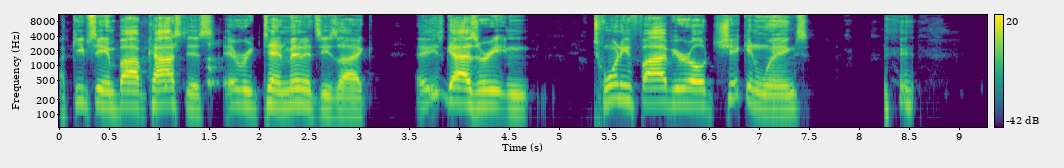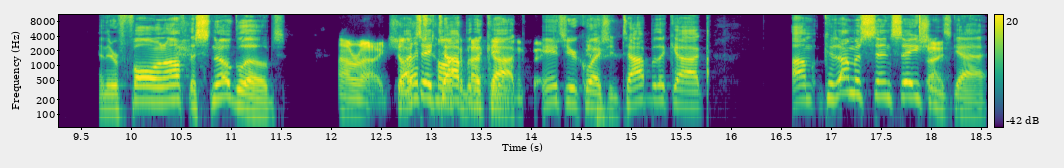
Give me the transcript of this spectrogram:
I keep seeing Bob Costas every 10 minutes. He's like, hey, these guys are eating 25 year old chicken wings and they're falling off the snow globes. All right. So So I'd let's say talk top of the cock. Olympics. Answer your question. Top of the cock. Um, because I'm a sensations guy.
